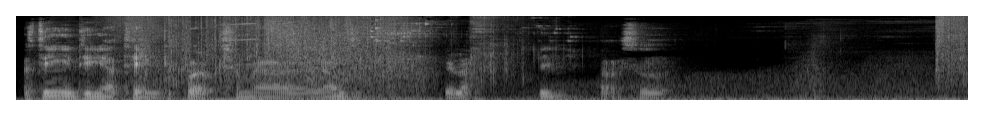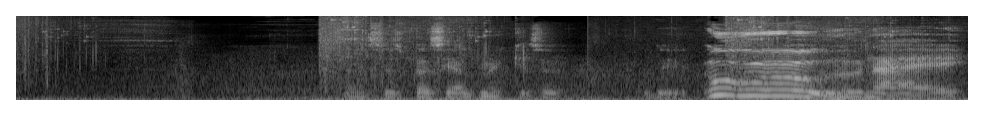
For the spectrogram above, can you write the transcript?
Fast det är ingenting jag tänker på eftersom jag, jag har inte spelat FIFA så... Alltså. Men så speciellt mycket så... Det... Uh, nej!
